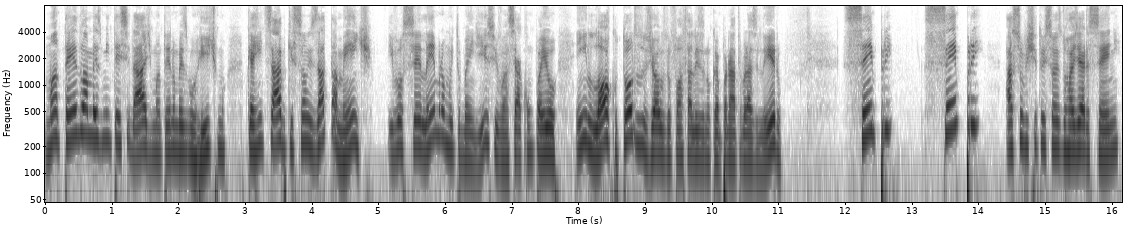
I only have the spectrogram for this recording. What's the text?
mantendo a mesma intensidade, mantendo o mesmo ritmo, porque a gente sabe que são exatamente, e você lembra muito bem disso, Ivan, você acompanhou em loco todos os jogos do Fortaleza no Campeonato Brasileiro, sempre, sempre as substituições do Rogério Ceni,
